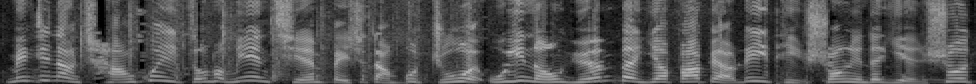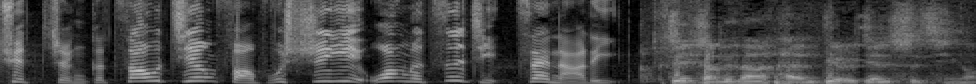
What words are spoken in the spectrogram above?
民进党常会总统面前，北市党部主委吴一农原本要发表立体双联的演说，却整个遭奸，仿佛失忆，忘了自己在哪里。今天想跟大家谈第二件事情啊，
